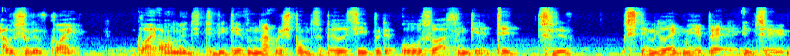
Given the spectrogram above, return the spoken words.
I was sort of quite quite honoured to be given that responsibility, but also I think it did sort of stimulate me a bit into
